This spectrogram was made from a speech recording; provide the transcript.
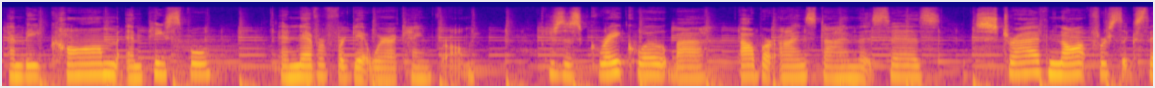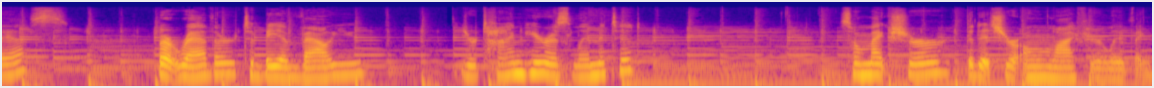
and be calm and peaceful and never forget where I came from. There's this great quote by Albert Einstein that says, Strive not for success, but rather to be of value. Your time here is limited, so make sure that it's your own life you're living.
